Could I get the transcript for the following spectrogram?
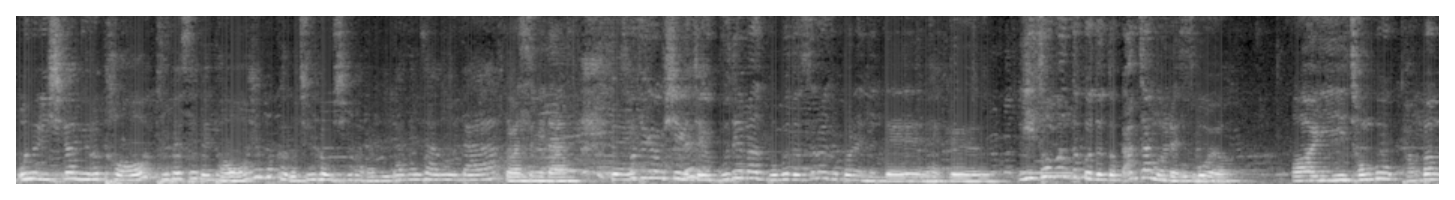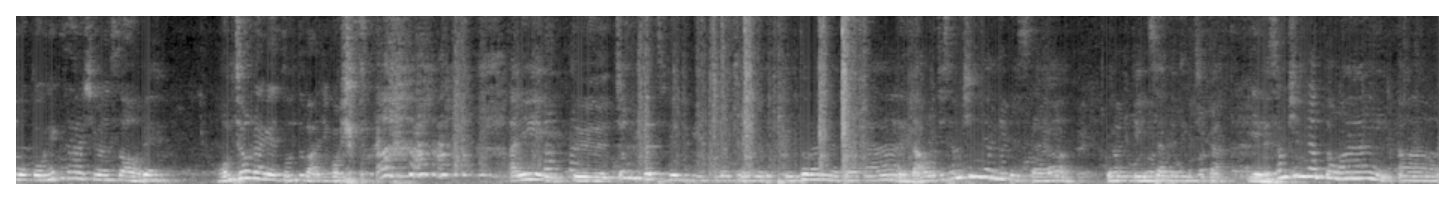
오늘 이 시간 이후로 더 두 배, 세 배 더 행복하고 즐거우시기 바랍니다. 감사합니다. 고맙습니다. 네. 서주경 씨, 네. 제가 무대만 보고도 쓰러질 뻔했는데, 네. 그, 이 소문 듣고도 또 깜짝 놀랐어요. 뭐요? 아, 이 전국 방방곡곡 행사하시면서 네. 엄청나게 돈도 많이 버셨어요. 아니 그좀 이따 들려드리겠지만 저희 노래 강도란 여자가 네. 나온 지 30년이 됐어요. 여러분께 인사드린 지가. 예. 근데 30년 동안 어,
